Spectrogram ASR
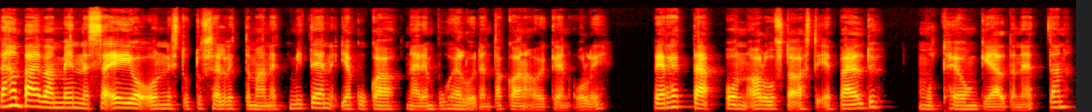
Tähän päivään mennessä ei ole onnistuttu selvittämään, että miten ja kuka näiden puheluiden takana oikein oli. Perhettä on alusta asti epäilty, mutta he on kieltäneet tämän.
